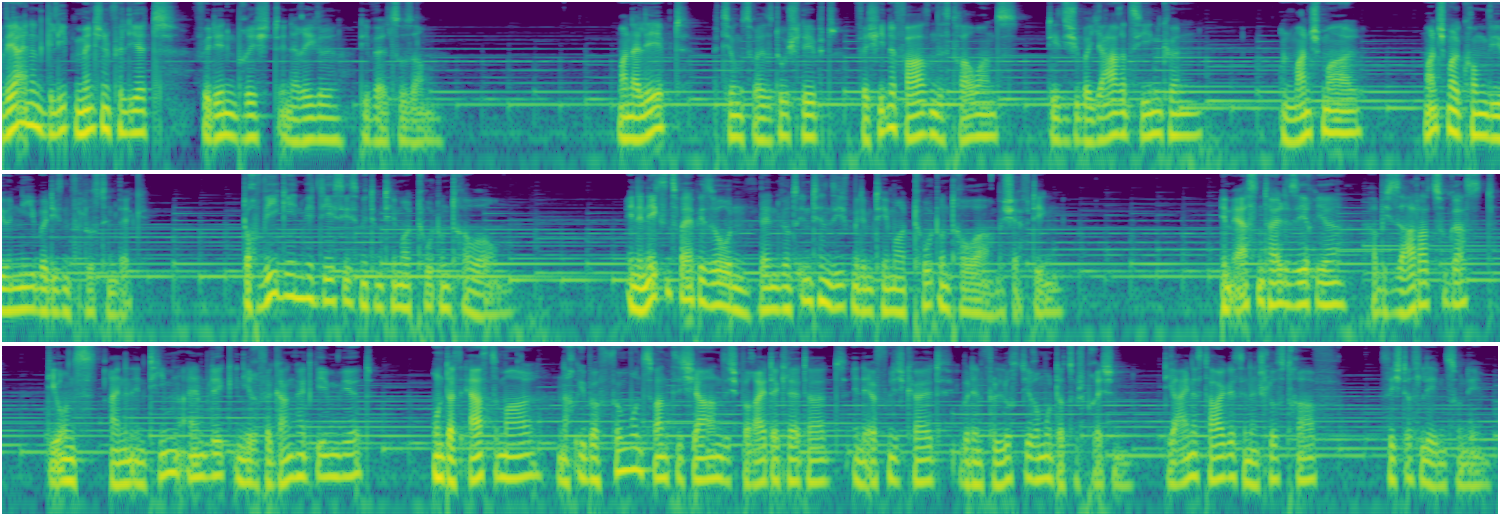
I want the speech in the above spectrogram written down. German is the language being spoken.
Wer einen geliebten Menschen verliert, für den bricht in der Regel die Welt zusammen. Man erlebt bzw. durchlebt verschiedene Phasen des Trauerns, die sich über Jahre ziehen können und manchmal, manchmal kommen wir nie über diesen Verlust hinweg. Doch wie gehen wir dieses mit dem Thema Tod und Trauer um? In den nächsten zwei Episoden werden wir uns intensiv mit dem Thema Tod und Trauer beschäftigen. Im ersten Teil der Serie habe ich Sarah zu Gast, die uns einen intimen Einblick in ihre Vergangenheit geben wird und das erste Mal nach über 25 Jahren sich bereit erklärt hat, in der Öffentlichkeit über den Verlust ihrer Mutter zu sprechen, die eines Tages den Entschluss traf, sich das Leben zu nehmen.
